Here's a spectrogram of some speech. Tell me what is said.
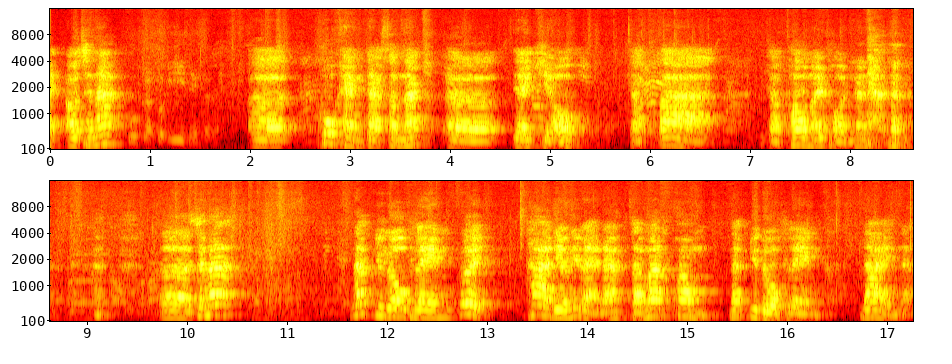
กเอาชนะคู่แข่งจากสำนักยายเขียวกับป้ากับพ่อไม้ผลนั่นนะชนะนักยูโดเพลงด้วยท่าเดียวนี่แหละนะ สามารถคว่ำนักยูโดเพลงได้นะ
